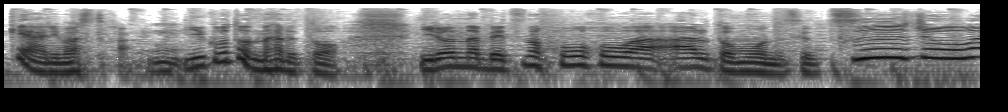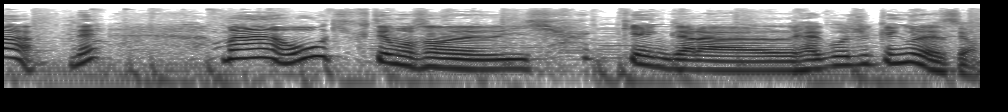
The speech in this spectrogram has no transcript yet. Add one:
件ありますとか、うん。いうことになるといろんな別の方法はあると思うんですけど通常はねまあ大きくてもその100件から150件ぐらいですよ。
